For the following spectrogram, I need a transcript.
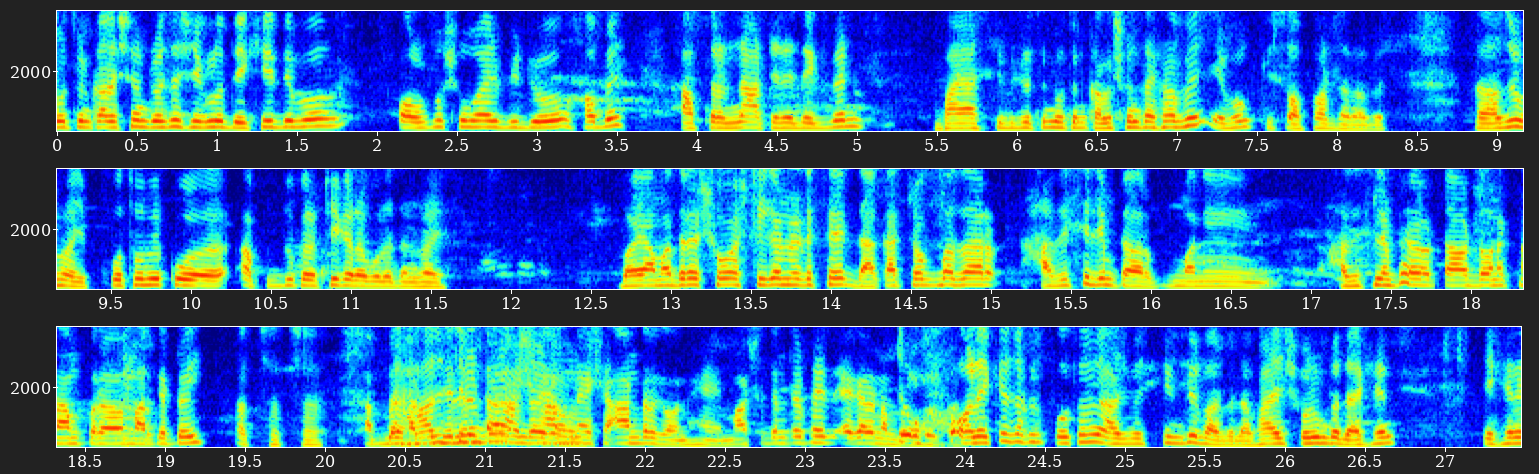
নতুন কালেকশন রয়েছে সেগুলো দেখিয়ে দেব। অল্প সময়ের ভিডিও হবে। আপনারা না টেনে দেখবেন। ভাই আজকের ভিডিওতে নতুন কালেকশন দেখাবে এবং কিছু অফার জানাবে। রাজু ভাই প্রথমে আপনার দোকানের ঠিকানা বলে দেন ভাই। ভাই আমাদের সোয়াস ঠিকানা রয়েছে ঢাকা চক বাজার হাজি সেলিম টাওয়ার। মানে হাজি সেলিম টাওয়ার টাওয়ারটা অনেক নাম করা মার্কেট ওই আচ্ছা আচ্ছা। হাজি সেলিম টাওয়ার সামনে এসে আন্ডারগ্রাউন্ড হ্যাঁ মাসুদ এন্টারপ্রাইজ এগারো নম্বর তো অনেকে যখন প্রথমে আসবে চিনতে পারবে না। ভাই শোরুমটা দেখেন এখানে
